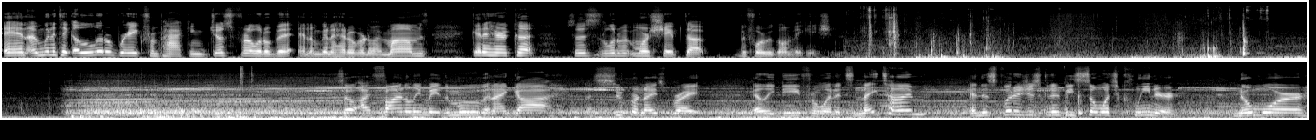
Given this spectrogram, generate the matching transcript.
And I'm gonna take a little break from packing just for a little bit and I'm gonna head over to my mom's, get a haircut, so this is a little bit more shaped up before we go on vacation. So I finally made the move and I got a super nice bright LED for when it's nighttime and this footage is gonna be so much cleaner. No more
